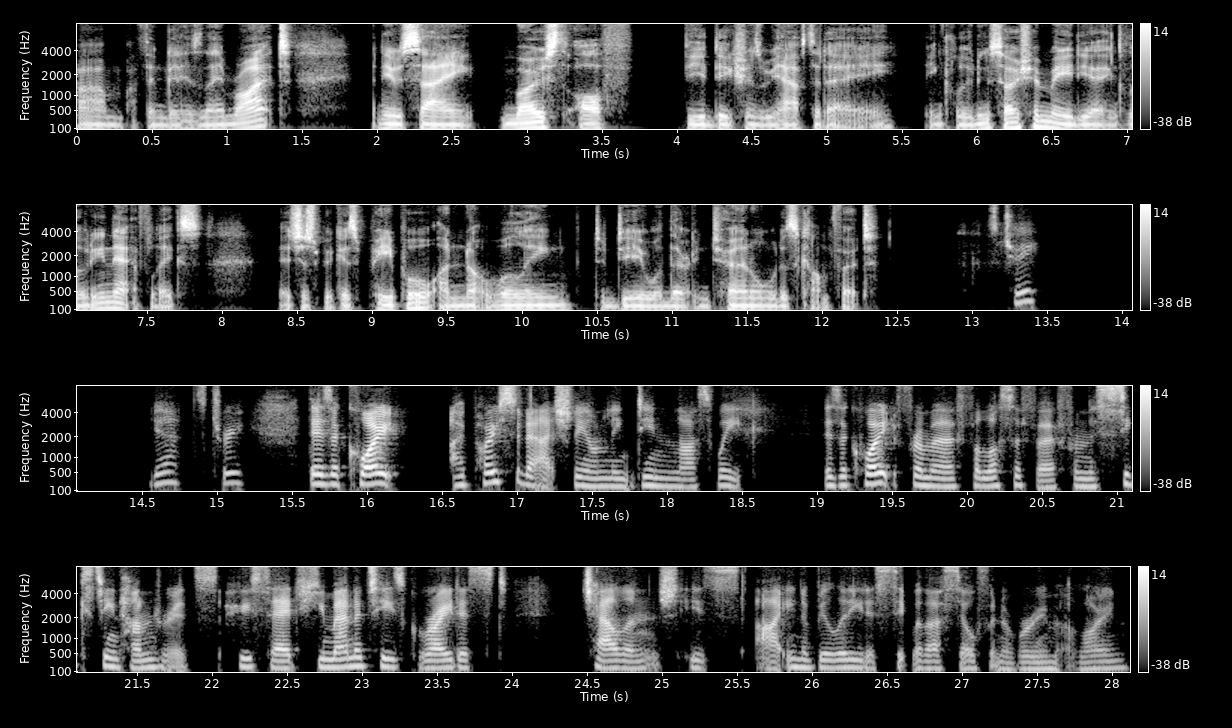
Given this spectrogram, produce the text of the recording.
Um, I think I'm getting his name right. And he was saying most of the addictions we have today, including social media, including Netflix, it's just because people are not willing to deal with their internal discomfort. it's true yeah it's true there's a quote i posted it actually on linkedin last week. There's a quote from a philosopher from the 1600s who said humanity's greatest challenge is our inability to sit with ourselves in a room alone.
